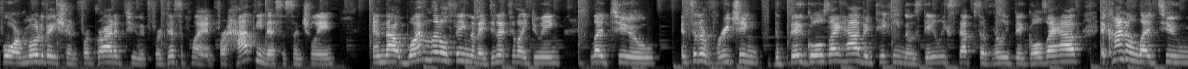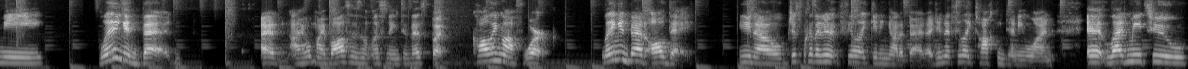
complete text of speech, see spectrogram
for motivation, for gratitude, for discipline, for happiness, essentially. And that one little thing that I didn't feel like doing led to instead of reaching the big goals I have and taking those daily steps of really big goals I have, it kind of led to me laying in bed. And I hope my boss isn't listening to this, but calling off work, laying in bed all day, you know, just because I didn't feel like getting out of bed. I didn't feel like talking to anyone. It led me to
